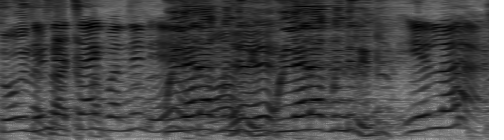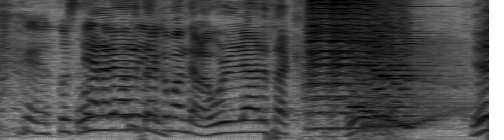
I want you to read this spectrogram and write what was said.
ಸೋಗಿನ ತಿಂಡಿ ಹೆಚ್ಚಾಗಿ ಬಂದೀನಿ. ಉಳ್ಳಾರಾಕ್ ಬಂದಿರಿ? ಉಳ್ಳಾರಾಕ್ ಬಂದಿರೇನ್ರಿ ಇಲ್ಲ ಕುಸ್ತಿ ಆಡಕ್ ಉಳ್ಳಾಡ್ಸಕ್ ಬಂದೀನಿ. ಬಂದಾಳ ಉಳ್ಳಾಡ್ಸಕ್ ಏ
